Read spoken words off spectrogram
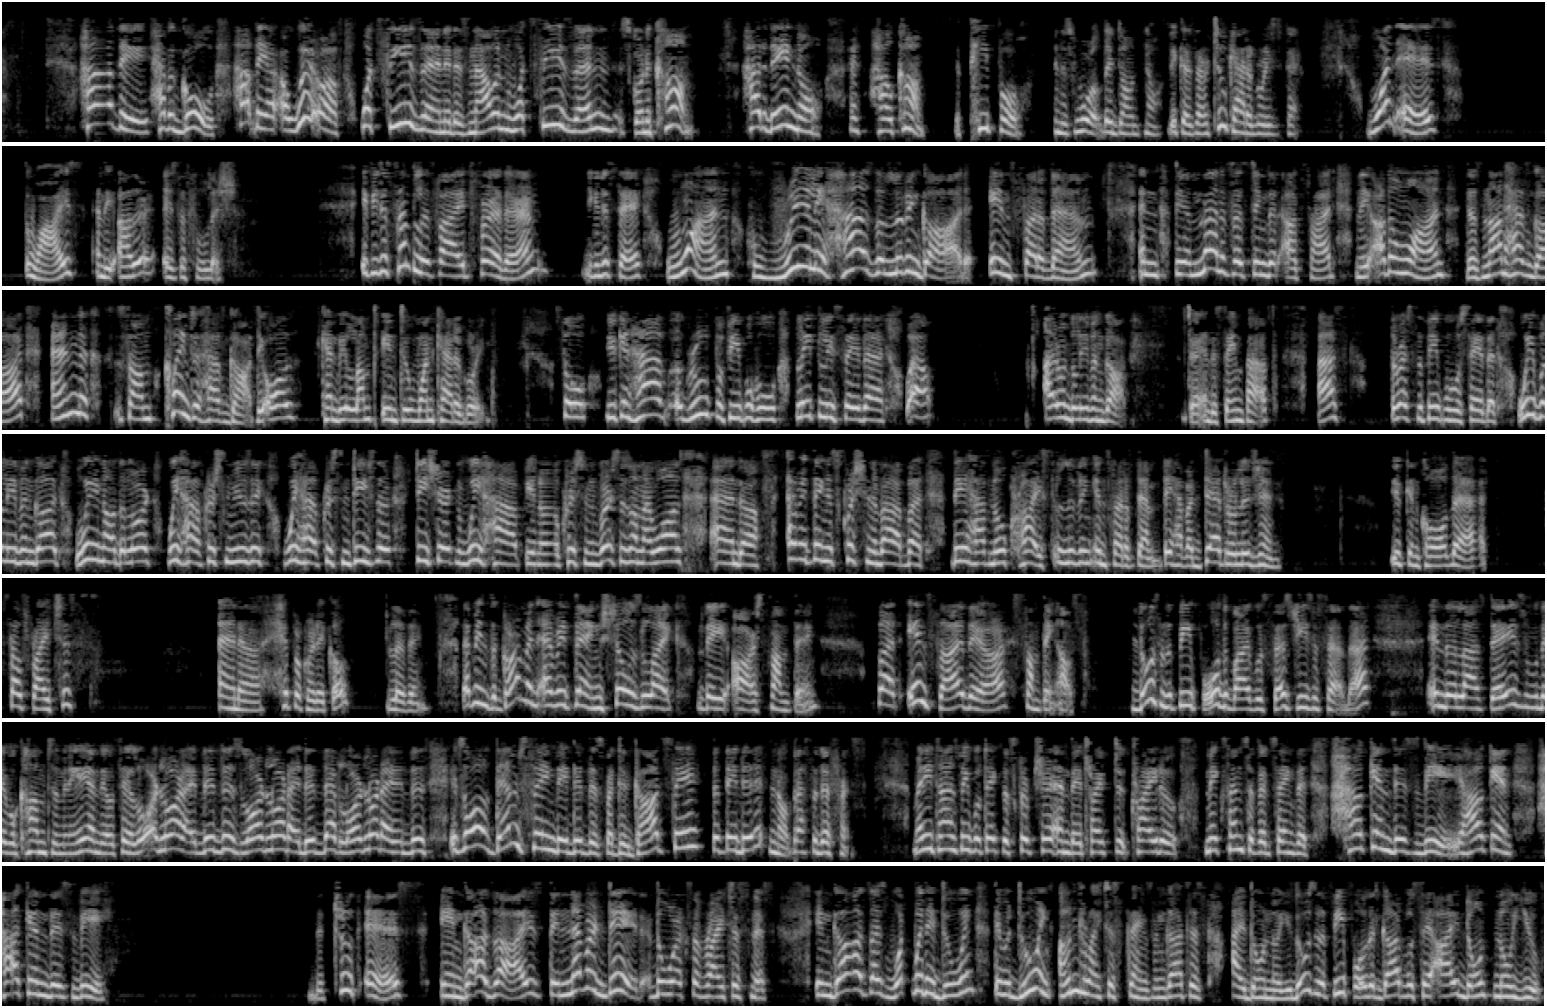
how they have a goal, how they are aware of what season it is now and what season is going to come. How do they know? And how come? The people in this world, they don't know because there are two categories there. One is the wise and the other is the foolish. If you just simplify it further, you can just say one who really has the living God inside of them and they are manifesting that outside and the other one does not have God and some claim to have God. They all can be lumped into one category. So you can have a group of people who blatantly say that, well, I don't believe in God. They're in the same path as the rest of the people who say that we believe in God, we know the Lord, we have Christian music, we have Christian t-shirt, t-shirt, and we have, you know, Christian verses on our wall, and uh, everything is Christian about, but they have no Christ living inside of them. They have a dead religion. You can call that self-righteous and uh, hypocritical living. That means the garment, everything shows like they are something, but inside they are something else. Those are the people, the Bible says, Jesus said that. In the last days, they will come to me and they'll say, Lord, Lord, I did this. Lord, Lord, I did that. Lord, Lord, I did this. It's all them saying they did this, but did God say that they did it? No, that's the difference. Many times people take the scripture and they try to, try to make sense of it saying that, how can this be? How can, how can this be? The truth is, in God's eyes, they never did the works of righteousness. In God's eyes, what were they doing? They were doing unrighteous things. And God says, I don't know you. Those are the people that God will say, I don't know you.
